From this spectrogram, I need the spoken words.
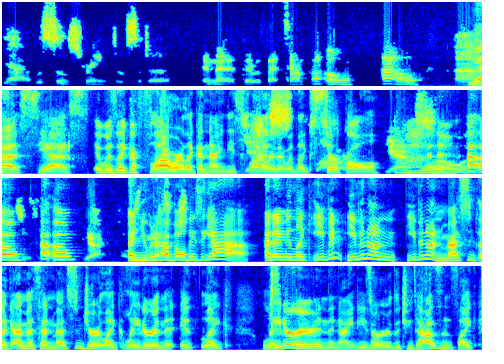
yeah, it was so strange. It was such a and then there was that sound. Uh oh, oh. Um, yes, yes. It was like a flower, like a '90s flower Yes, that would like flower. circle. Yes. And then, Whoa. uh oh, uh oh. Yeah. And you would have all these yeah and i mean like even even on even on messenger like msn messenger like later in the it, like later in the 90s or the 2000s like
